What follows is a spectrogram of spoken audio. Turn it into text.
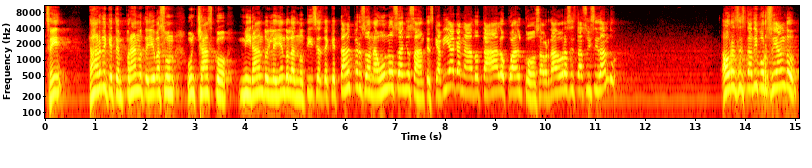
¿Sí? Tarde que temprano te llevas un, un, chasco mirando y leyendo las noticias de que tal persona unos años antes que había ganado tal o cual cosa, ¿verdad? Ahora se está suicidando. Ahora se está divorciando.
